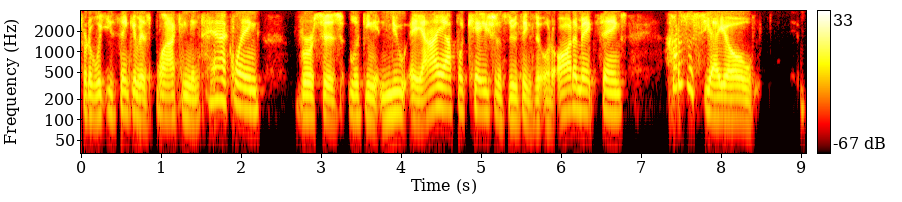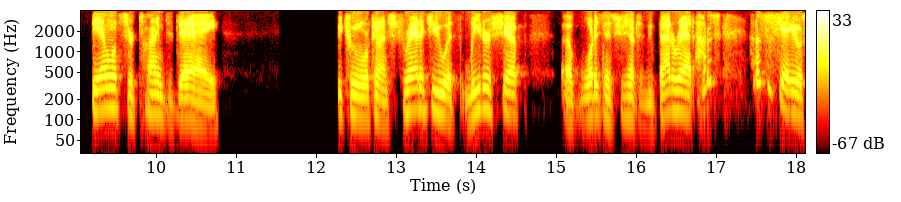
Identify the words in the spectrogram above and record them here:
sort of what you think of as blocking and tackling versus looking at new AI applications, new things that would automate things? How does a CIO balance their time today between working on strategy with leadership, of what does institution have to be better at? How does how does the CIO's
